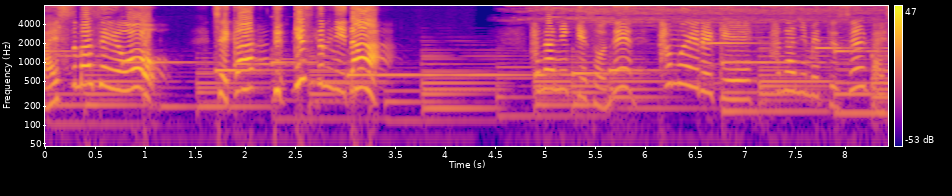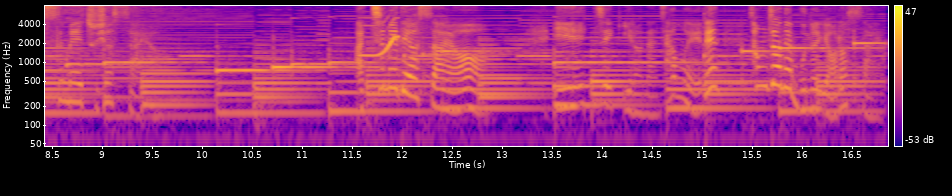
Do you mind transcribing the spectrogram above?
말씀하세요. 제가 듣겠습니다. 하나님께서는 사무엘에게 하나님의 뜻을 말씀해 주셨어요. 아침이 되었어요. 일찍 일어난 사무엘은 성전의 문을 열었어요.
